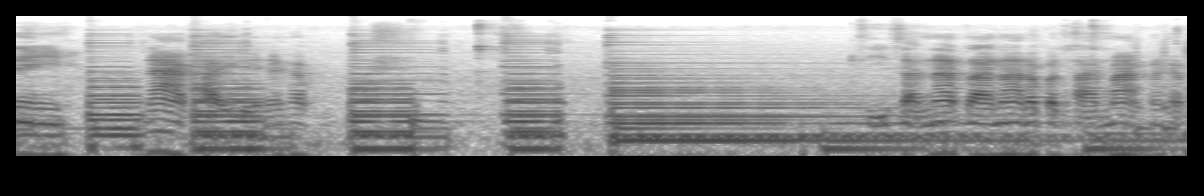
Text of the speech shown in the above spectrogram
ในหน้าไข่เลยนะครับ สีสันหน้าตาน่ารับประทานมากนะครับ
